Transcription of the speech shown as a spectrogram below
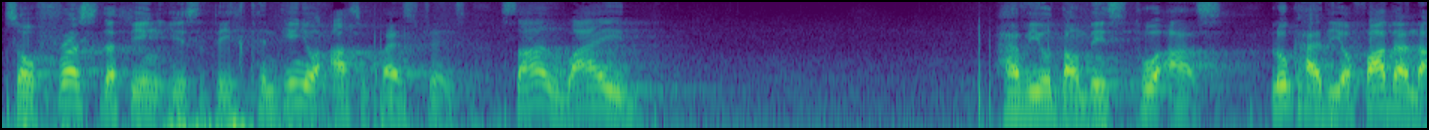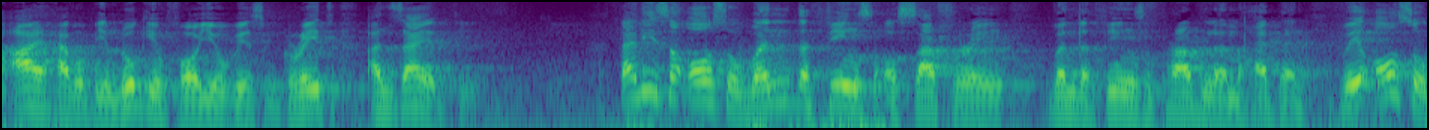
So first the thing is they continue ask questions. Son, why have you done this to us? Look at your father and I have been looking for you with great anxiety. That is also when the things of suffering, when the things problem happen, we also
